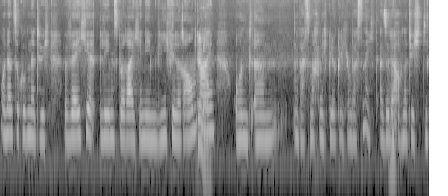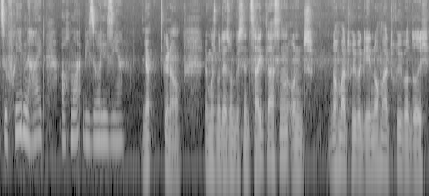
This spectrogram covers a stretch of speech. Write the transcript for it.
Und dann zu gucken natürlich, welche Lebensbereiche nehmen wie viel Raum Genau. ein und ähm, was macht mich glücklich und was nicht. Also da auch natürlich die Zufriedenheit auch mal visualisieren. Ja, genau. Da muss man der so ein bisschen Zeit lassen und nochmal drüber gehen, nochmal drüber durch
